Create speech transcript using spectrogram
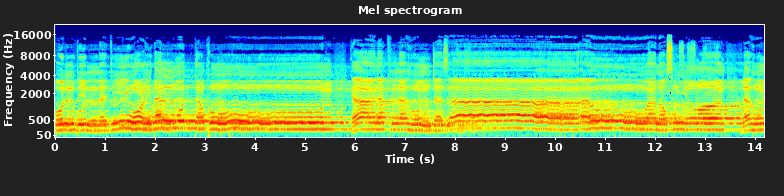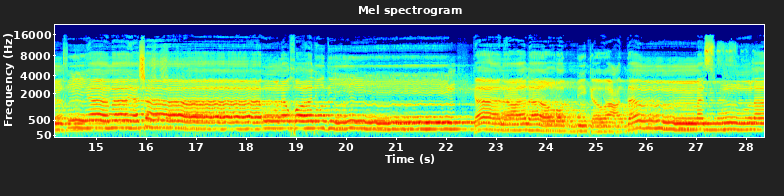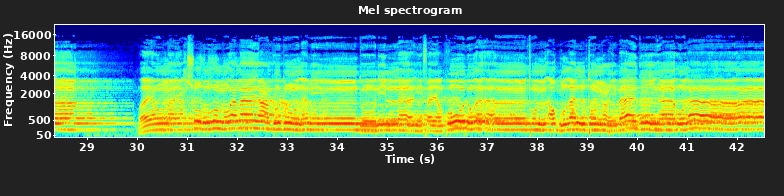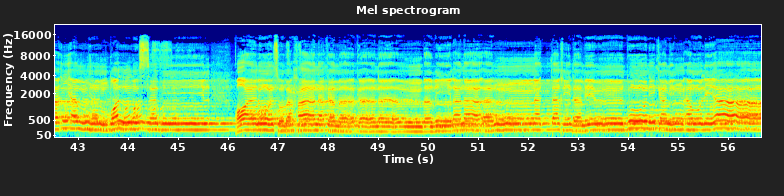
الخلد التي وعد المتقون كانت لهم جزاء ضلوا السبيل. قالوا سبحانك ما كان ينبغي لنا أن نتخذ من دونك من أولياء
